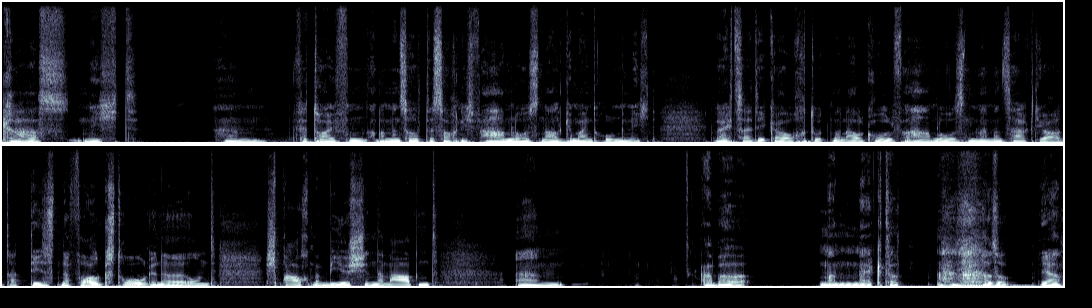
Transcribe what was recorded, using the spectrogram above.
Gras nicht ähm, verteufeln, aber man sollte es auch nicht verharmlosen, allgemein Drogen nicht. Gleichzeitig auch tut man Alkohol verharmlosen, wenn man sagt, ja, das ist eine Volksdroge, ne? Und ich brauche mein Bierchen am Abend. Ähm, aber man merkt halt, also ja,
